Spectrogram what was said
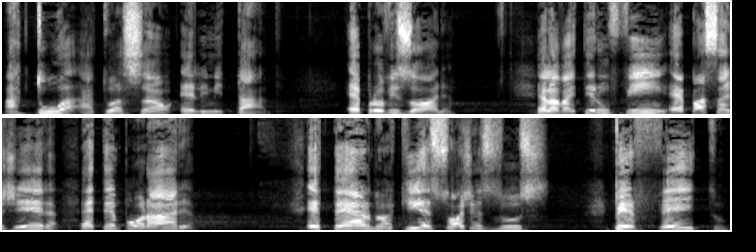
a tua atuação é limitada, é provisória. Ela vai ter um fim, é passageira, é temporária. Eterno aqui é só Jesus. Perfeito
